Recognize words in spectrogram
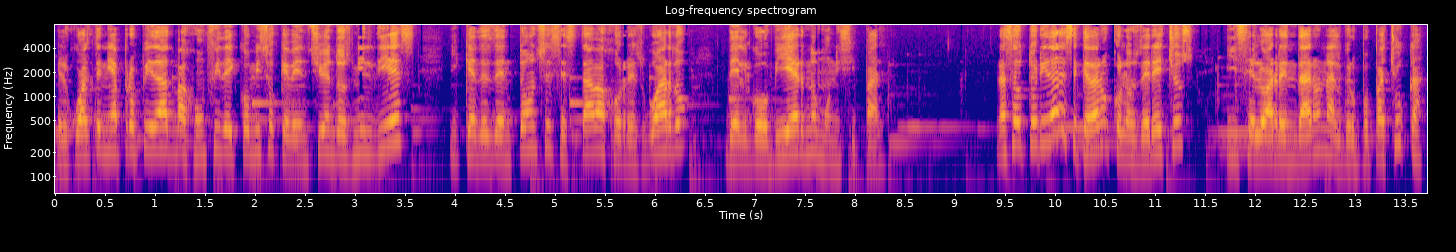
el cual tenía propiedad bajo un fideicomiso que venció en 2010 y que desde entonces está bajo resguardo del gobierno municipal. Las autoridades se quedaron con los derechos y se lo arrendaron al Grupo Pachuca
